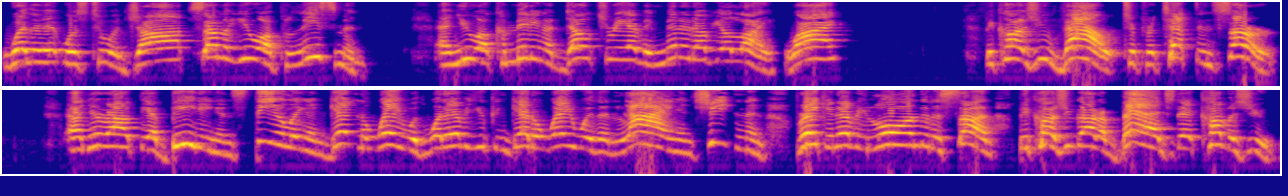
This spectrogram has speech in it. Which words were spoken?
whether it was to a job. Some of you are policemen and you are committing adultery every minute of your life. Why? Because you vowed to protect and serve. And you're out there beating and stealing and getting away with whatever you can get away with and lying and cheating and breaking every law under the sun because you got a badge that covers you.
